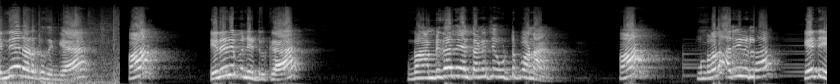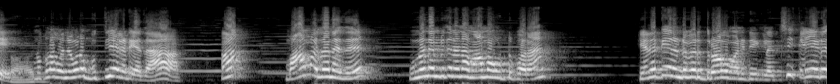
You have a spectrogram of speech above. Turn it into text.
என்ன நடக்குதுங்க? ஆ? என்னடி பண்ணிட்டு இருக்க உன்னை நம்பிதான் என் தங்கச்சியை விட்டு போனேன். ஆ? உனக்கெல்லாம் அறிவு இல்ல? ஏடி உனக்கெல்லாம் கொஞ்சம் கூட புத்தியே கிடையாதா? ஆ? மாமா தானே இது? உன்னை நம்பி தானே நான் மாமா விட்டு போறேன்? எனக்கே ரெண்டு பேரும் துரோகம் பண்ணிட்டீங்களா. சி கையெடு.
